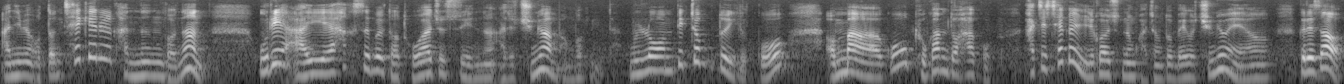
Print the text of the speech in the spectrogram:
아니면 어떤 체계를 갖는 거는 우리 아이의 학습을 더 도와줄 수 있는 아주 중요한 방법입니다. 물론 픽처북도 읽고 엄마하고 교감도 하고 같이 책을 읽어주는 과정도 매우 중요해요. 그래서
